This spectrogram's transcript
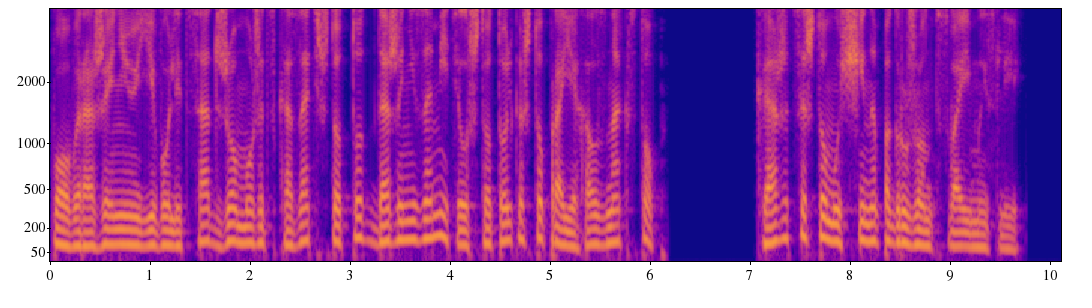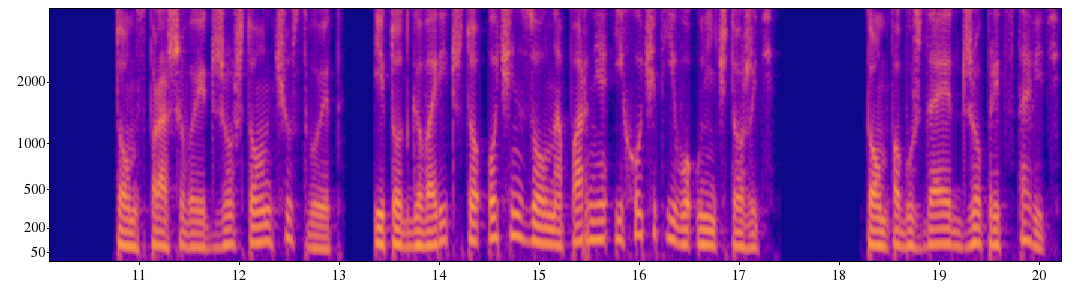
По выражению его лица Джо может сказать, что тот даже не заметил, что только что проехал знак «Стоп». Кажется, что мужчина погружен в свои мысли. Том спрашивает Джо, что он чувствует, и тот говорит, что очень зол на парня и хочет его уничтожить. Том побуждает Джо представить,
